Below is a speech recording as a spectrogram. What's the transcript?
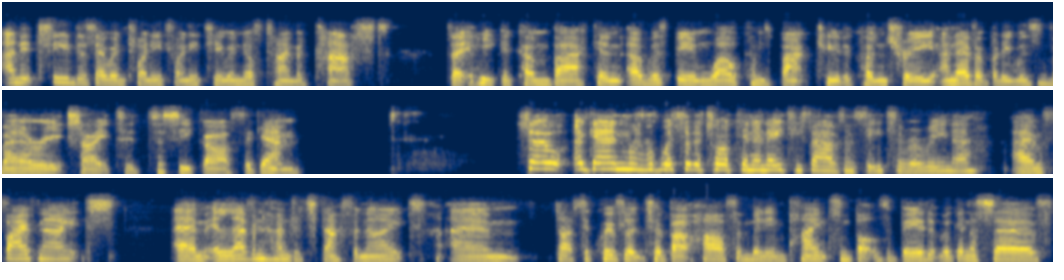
and it seemed as though in 2022 enough time had passed that he could come back and was being welcomed back to the country, and everybody was very excited to see Garth again. So again, we're sort of talking an 80,000 seater arena, um, five nights, um, 1,100 staff a night. Um, that's equivalent to about half a million pints and bottles of beer that we're going to serve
